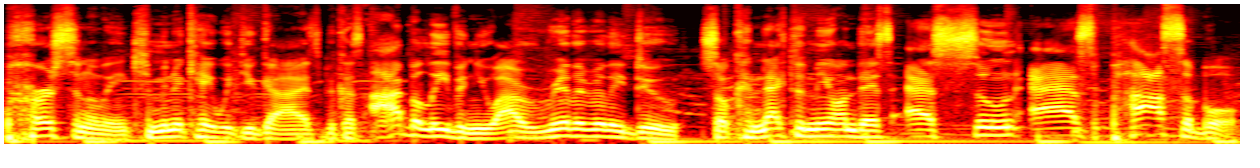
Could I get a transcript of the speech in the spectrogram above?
personally and communicate with you guys because I believe in you. I really, really do. So connect with me on this as soon as possible.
